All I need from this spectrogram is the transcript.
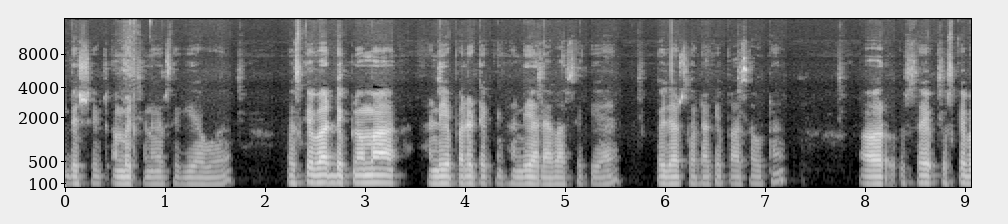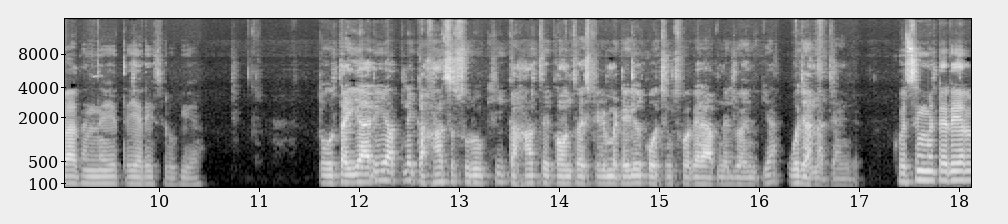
डिस्ट्रिक्ट अंबेडकर नगर से किया हुआ है। उसके बाद डिप्लोमा हंडिया पॉलीटेक्निक हंडिया इलाहाबाद से किया है दो हज़ार सोलह के पास आउट हैं। और उससे उसके बाद हमने ये तैयारी शुरू किया तो तैयारी आपने कहाँ से शुरू की कहाँ से कौन सा स्टडी मटेरियल कोचिंग्स वगैरह आपने ज्वाइन किया वो जानना चाहेंगे। कोचिंग मटेरियल,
